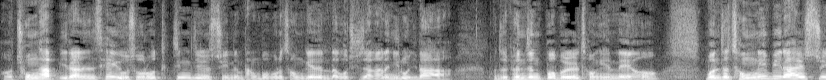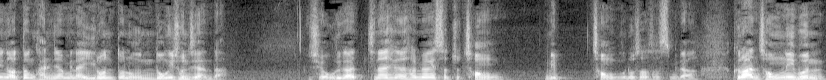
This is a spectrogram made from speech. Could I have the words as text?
어, 종합이라는 세 요소로 특징 지을 수 있는 방법으로 전개된다고 주장하는 이론이다. 먼저 변증법을 정의했네요. 먼저 정립이라 할 수 있는 어떤 관념이나 이론 또는 운동이 존재한다. 그렇죠. 우리가 지난 시간에 설명했었죠. 정립, 정으로 썼었습니다. 그러한 정립은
